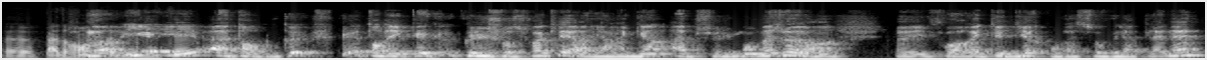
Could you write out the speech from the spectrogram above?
euh, pas de rentabilité. attends, que, attendez, que, les choses soient claires. Il y a un gain absolument majeur. Hein. il faut arrêter de dire qu'on va sauver la planète.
